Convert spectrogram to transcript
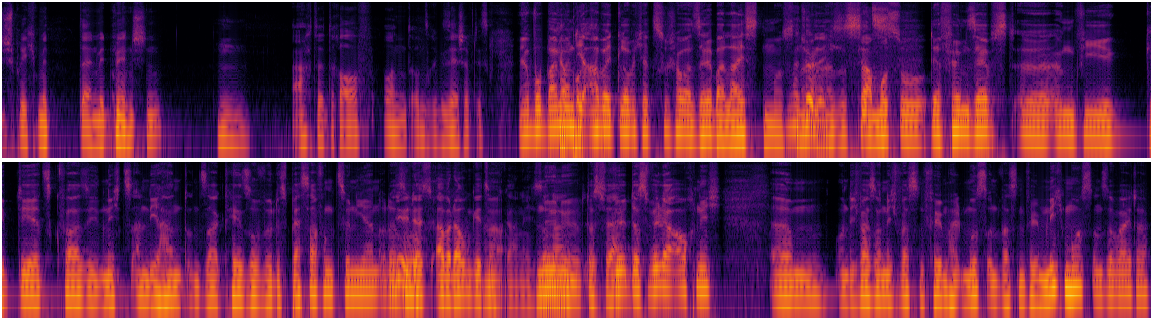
sprich mit deinen Mitmenschen, hm. achte drauf und unsere Gesellschaft ist. Ja, wobei man kaputt. die Arbeit, glaube ich, als Zuschauer selber leisten muss. Natürlich. Ne? Also es ist Klar, musst du- der Film selbst äh, irgendwie gibt dir jetzt quasi nichts an die Hand und sagt, hey, so würde es besser funktionieren oder Nee, so. das, aber darum geht es Ja. auch gar nicht. Nö, nö, das, ja- das will er auch nicht. Ähm, und ich weiß auch nicht, was ein Film halt muss und was ein Film nicht muss und so weiter.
